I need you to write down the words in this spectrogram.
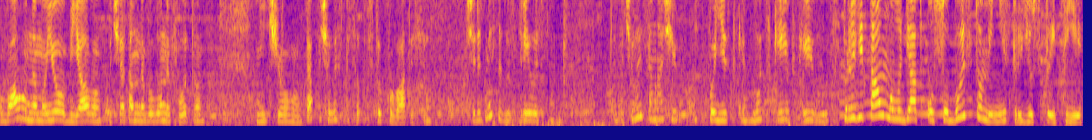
увагу на мою об'яву, хоча там не було ні фото, нічого. Так почали спілкуватися. Через місяць зустрілися. Почалися наші поїздки. Луцьк, Київ, Київ, Луцьк. Привітав молодят особисто міністр юстиції.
